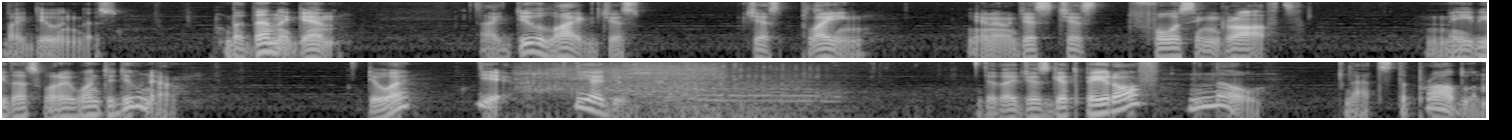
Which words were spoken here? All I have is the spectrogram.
by doing this. But then again, I do like just just playing you know, just, just forcing drafts. Maybe that's what I want to do now. Do I? Yeah. Yeah, I do. Did I just get paid off? No. That's the problem.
